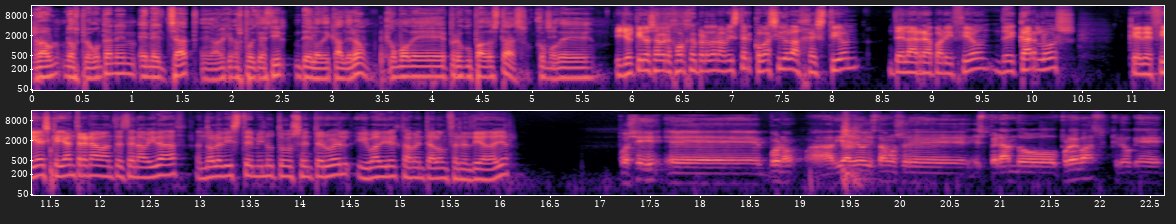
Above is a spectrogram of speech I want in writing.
Raúl, nos preguntan en, en el chat, eh, a ver qué nos puedes decir de lo de Calderón. ¿Cómo de preocupado estás? ¿Cómo de...? Y yo quiero saber, Jorge, perdona, mister, cómo ha sido la gestión de la reaparición de Carlos, que decíais que ya entrenaba antes de Navidad, no le diste minutos en Teruel y va directamente al 11 en el día de ayer. Pues sí, eh, bueno, a día de hoy estamos eh, esperando pruebas. Creo que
